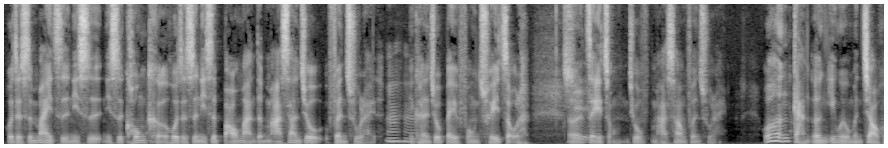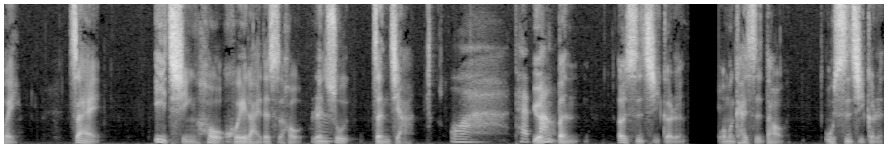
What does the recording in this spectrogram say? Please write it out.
或者是麦子，你是你是空壳，或者是你是饱满的，马上就分出来了。嗯，你可能就被风吹走了，呃，这一种就马上分出来。我很感恩，因为我们教会在疫情后回来的时候人数增加。哇，太！原本二十几个人，我们开始到五十几个人。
